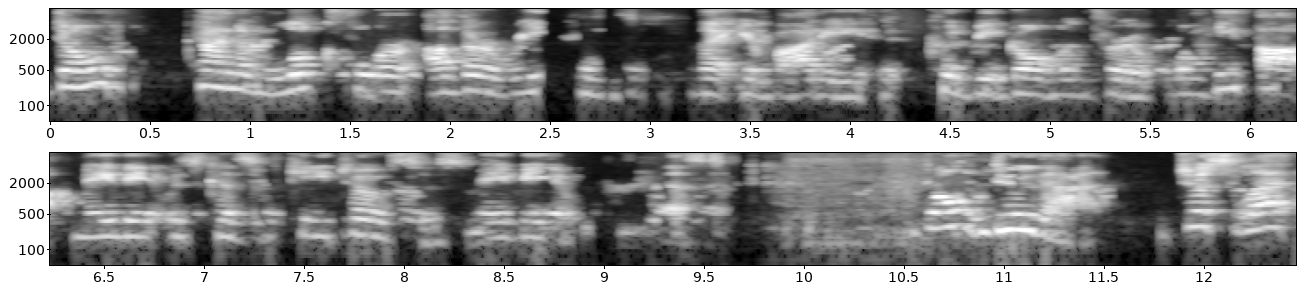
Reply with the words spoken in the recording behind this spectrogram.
don't kind of look for other reasons that your body could be going through. Well, he thought maybe it was because of ketosis, maybe it was this. Don't do that. Just let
